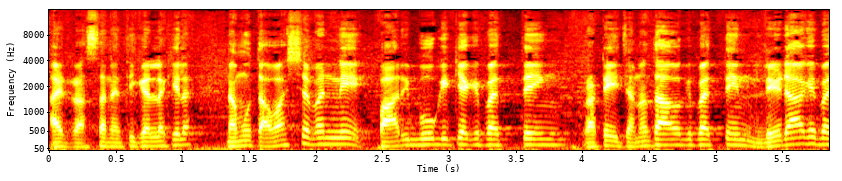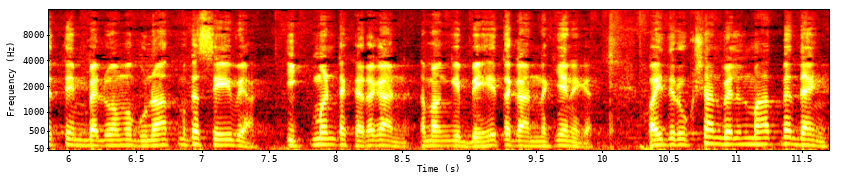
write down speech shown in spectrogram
අයි රස්ස නැති කල්ල කියලා නමුත් අවශ්‍ය වන්නේ පාරිභෝගිකයක පැත්තෙන් රටේ ජනතාවගේ පැත්තෙන් ලේඩාගේ පැත්තෙන් බැලුවම ගුණාත්මක සේවයක් ඉක්මට කරගන්න තමන්ගේ බෙහෙත ගන්න කියන එක. වයිද රුක්ෂන් බෙලන් මහත්ම දැන්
